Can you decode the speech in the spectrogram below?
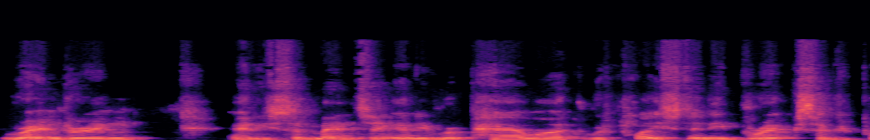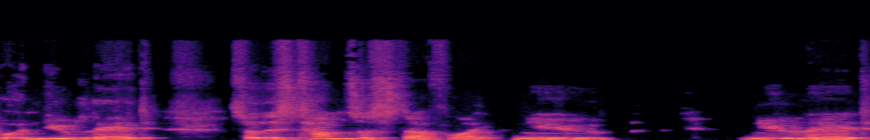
rendering, any cementing, any repair work, replaced any bricks? Have you put a new lid? So there's tons of stuff like new, new lid,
